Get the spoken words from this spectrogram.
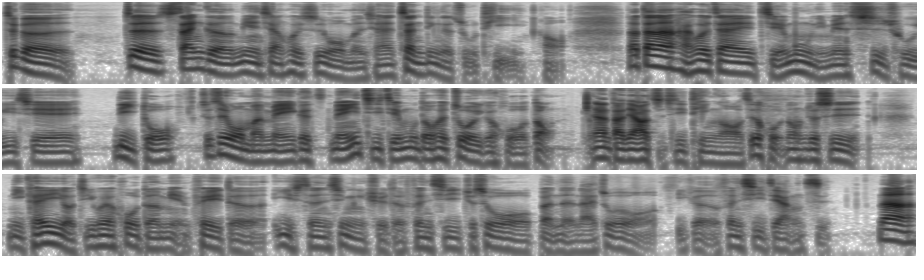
这个。这三个面向会是我们现在暂定的主题，好，那当然还会在节目里面试出一些利多，就是我们每一个每一集节目都会做一个活动，那大家要仔细听哦。这个活动就是你可以有机会获得免费的一生姓名学的分析，就是我本人来做一个分析这样子。那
